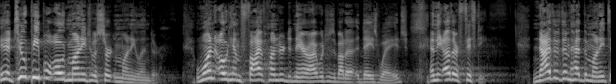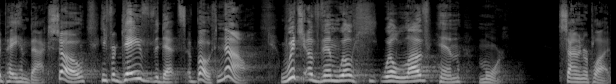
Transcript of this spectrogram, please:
He said, Two people owed money to a certain moneylender. One owed him 500 denarii, which is about a, day's wage, and the other 50. Neither of them had the money to pay him back. So he forgave the debts of both. Now, which of them will, he, will love him more? Simon replied,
